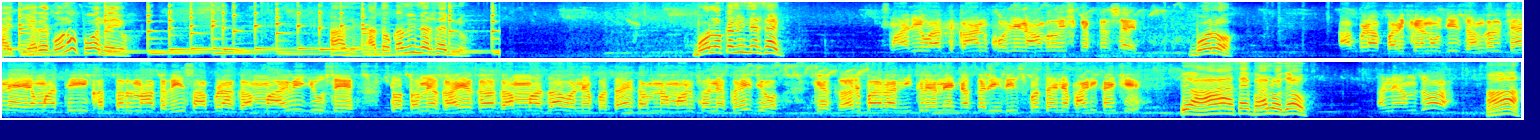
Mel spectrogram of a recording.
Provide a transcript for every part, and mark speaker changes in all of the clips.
Speaker 1: આ અત્યારે કોનો ફોન આવ્યો હાલે આ તો કમિશનર સાહેબનો. બોલો કમિશનર સાહેબ.
Speaker 2: મારી વાત કાન ખોલીને સાંભળો ઇન્સ્પેક્ટર સાહેબ.
Speaker 1: બોલો.
Speaker 2: આપણા ભડકેનું જે જંગલ છે ને એમાંથી ખતરનાક રીસ આપણા ગામમાં આવી ગયું છે. તો તમે ગાયકા ગામમાં જાઓ અને બધાય ગામના માણસોને કહી દો કે ઘર બારા નીકળે નહીં નકરી રીસ બધાને ફાડી ખાય છે.
Speaker 1: એ હા હા સાહેબ હાલો જાઓ.
Speaker 2: અને સમજો
Speaker 1: હા.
